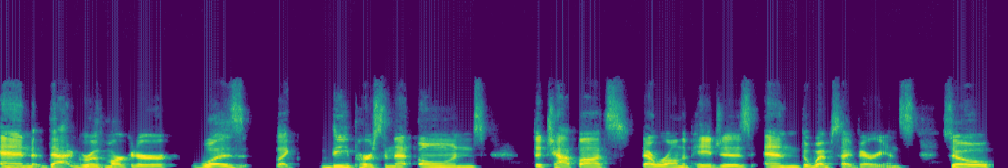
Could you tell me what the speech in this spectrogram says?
And mm. that growth marketer was like the person that owned the chatbots that were on the pages and the website variants. So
